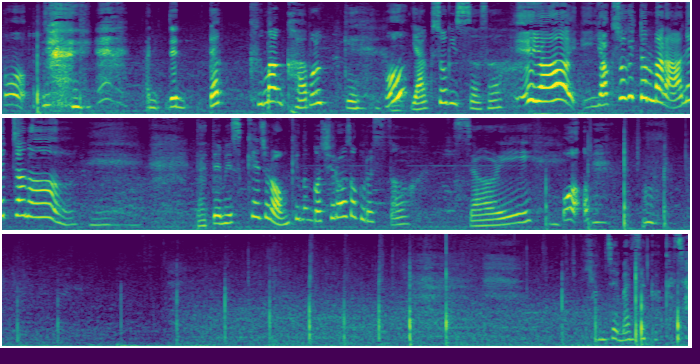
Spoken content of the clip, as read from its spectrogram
어, 나, 나 그만 가볼게. 어? 약속 있어서. 야, 약속 있단 말 안 했잖아. 나 때문에 스케줄 엉키는 거 싫어서 그랬어. Sorry. 어, 현재만 생각하자.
